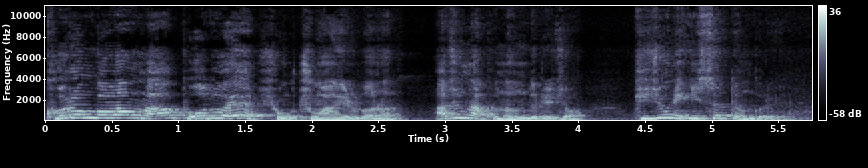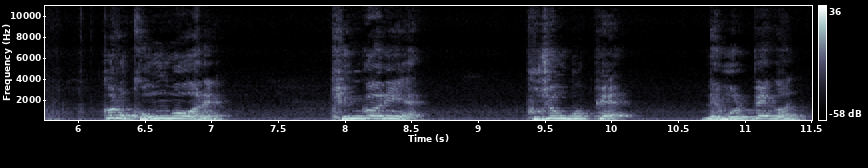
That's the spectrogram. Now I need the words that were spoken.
그런 거만 막 보도해. 중- 중앙일보는. 아주 나쁜 놈들이죠. 기존에 있었던 거예요. 그럼 공무원에, 김건희에, 부정부패, 뇌물백은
